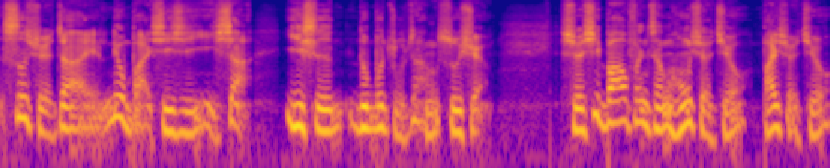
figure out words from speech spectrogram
失血在六百 CC 以下，医师都不主张输血。血细胞分成红血球、白血球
